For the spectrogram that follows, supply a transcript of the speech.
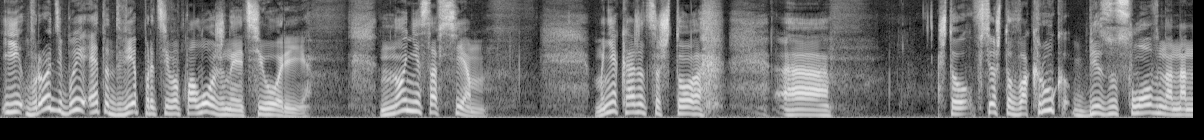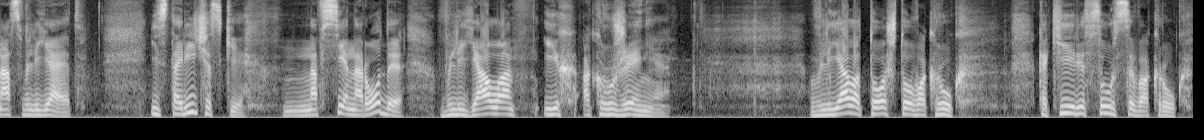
И вроде бы это две противоположные теории, но не совсем. Мне кажется, что, э, что все, что вокруг, безусловно, на нас влияет. Исторически на все народы влияло их окружение. Влияло то, что вокруг. Какие ресурсы вокруг.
